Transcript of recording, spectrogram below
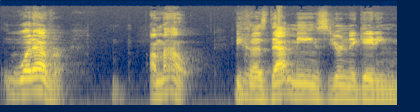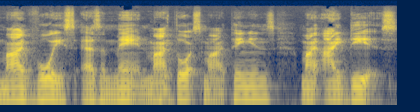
whatever. I'm out. Because that means you're negating my voice as a man, my thoughts, my opinions, my ideas.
